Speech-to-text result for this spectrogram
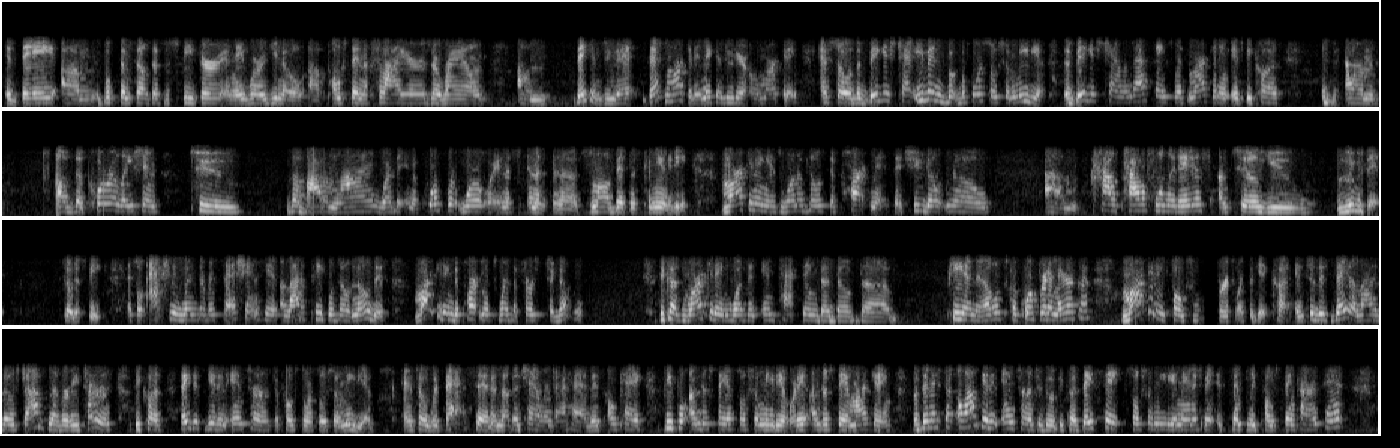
If they um, booked themselves as a speaker and they were, you know, uh, posting the flyers around, um, they can do that. That's marketing. They can do their own marketing. And so the biggest cha- even b- before social media, the biggest challenge I face with marketing is because um, of the correlation to the bottom line, whether in a corporate world or in a, in a, in a small business community. Marketing is one of those departments that you don't know um, how powerful it is until you lose it, so to speak. And so, actually, when the recession hit, a lot of people don't know this. Marketing departments were the first to go because marketing wasn't impacting the the, the P and Ls for corporate America marketing folks first ones to get cut. And to this day, a lot of those jobs never return because they just get an intern to post on social media. And so, with that said, another challenge I have is okay, people understand social media or they understand marketing, but then they say, oh, I'll get an intern to do it because they think social media management is simply posting content.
